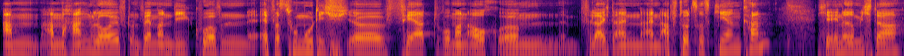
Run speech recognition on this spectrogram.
am, am Hang läuft und wenn man die Kurven etwas zu mutig äh, fährt, wo man auch ähm, vielleicht einen, einen Absturz riskieren kann? Ich erinnere mich da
